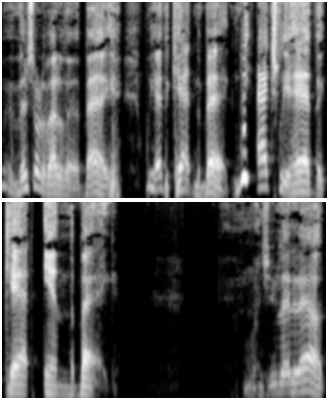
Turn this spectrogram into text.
they're sort of out of the bag. We had the cat in the bag. We actually had the cat in the bag. Once you let it out,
